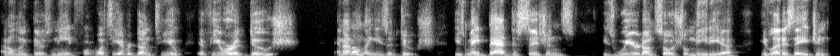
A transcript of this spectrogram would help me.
I don't think there's need for it. What's he ever done to you? If he were a douche, and I don't think he's a douche, he's made bad decisions. He's weird on social media. He let his agent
